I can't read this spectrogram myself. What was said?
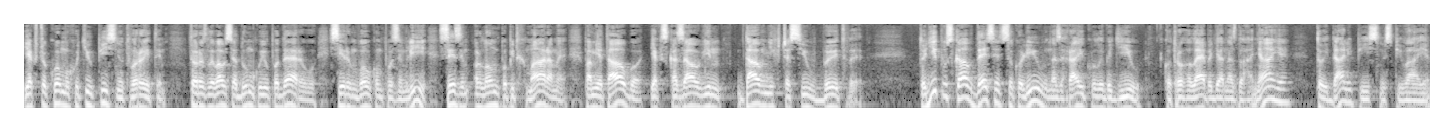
якщо кому хотів пісню творити то розливався думкою по дереву, сірим вовком по землі, сизим орлом попід хмарами, пам'ятав бо, як сказав він, давніх часів битви. Тоді пускав десять соколів на зграйку лебедів, котрого лебедя наздоганяє, то й далі пісню співає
